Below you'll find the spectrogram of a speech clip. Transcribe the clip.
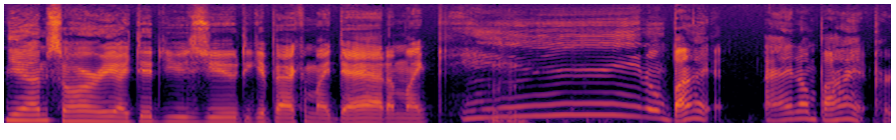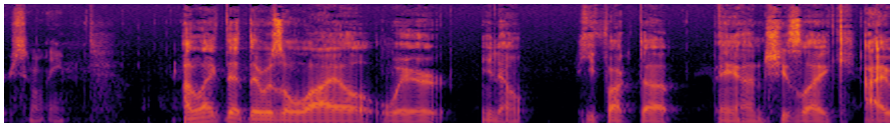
yeah, I'm sorry, I did use you to get back at my dad. I'm like, Mm-hmm. I don't buy it. I don't buy it personally. I like that there was a while where, you know, he fucked up and she's like, I,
